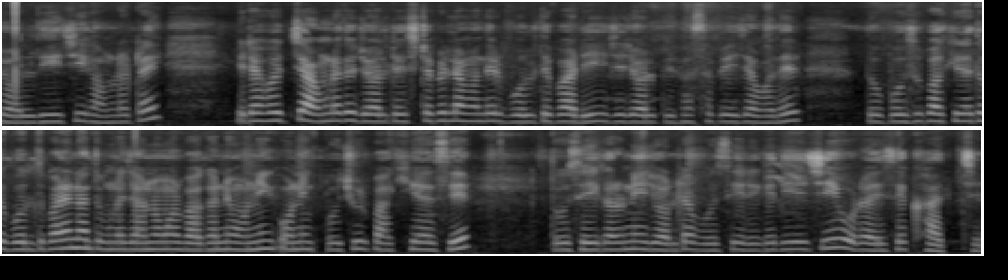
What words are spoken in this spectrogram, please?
জল দিয়েছি গামলাটায়, এটা হচ্ছে আমরা তো জল টেস্টটা পেলে আমাদের বলতে পারি যে জল পিপাসা পেয়েছে আমাদের। তো পশু পাখিরা তো বলতে পারে না, তোমরা জানো আমার বাগানে অনেক অনেক প্রচুর পাখি আসে তো সেই কারণে জলটা বসিয়ে রেখে দিয়েছি, ওরা এসে খাচ্ছে।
